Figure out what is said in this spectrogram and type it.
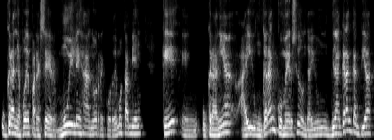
Ucrania puede parecer muy lejano, recordemos también que en Ucrania hay un gran comercio donde hay una gran cantidad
